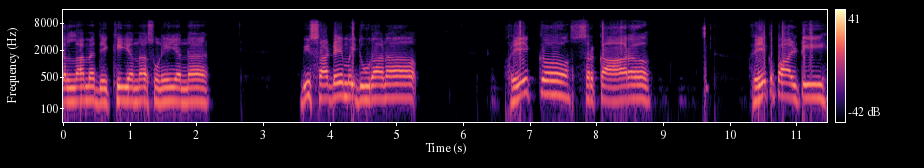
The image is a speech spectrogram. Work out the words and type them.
ਗੱਲਾਂ ਮੈਂ ਦੇਖੀ ਜਾਂਦਾ, ਸੁਣੀ ਜਾਂਦਾ। ਵੀ ਸਾਡੇ ਮਜ਼ਦੂਰਾਂ ਨਾਲ ਹਰੇਕ ਸਰਕਾਰ, ਹਰੇਕ ਪਾਰਟੀ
